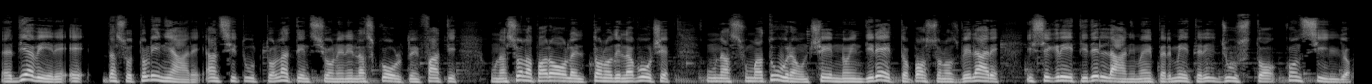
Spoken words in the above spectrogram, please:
eh, di avere è da sottolineare anzitutto l'attenzione nell'ascolto. Infatti una sola parola, il tono della voce, una sfumatura, un cenno indiretto possono svelare i segreti dell'anima e permettere il giusto consiglio,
